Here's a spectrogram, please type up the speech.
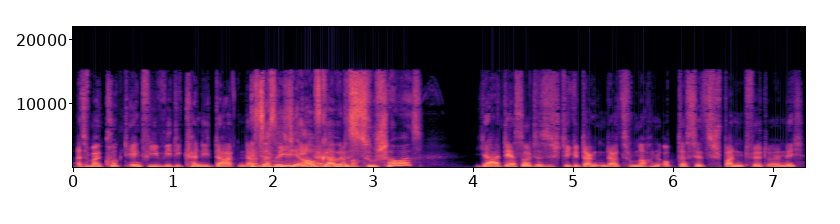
Also man guckt irgendwie, wie die Kandidaten da Ist das nicht die Aufgabe des machen. Zuschauers? Ja, der sollte sich die Gedanken dazu machen, ob das jetzt spannend wird oder nicht.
